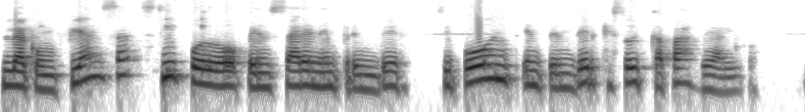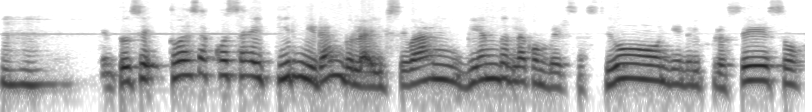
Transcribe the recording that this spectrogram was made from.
la confianza, sí puedo pensar en emprender, sí puedo entender que soy capaz de algo. Entonces, todas esas cosas hay que ir mirándolas y se van viendo en la conversación y en el proceso.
